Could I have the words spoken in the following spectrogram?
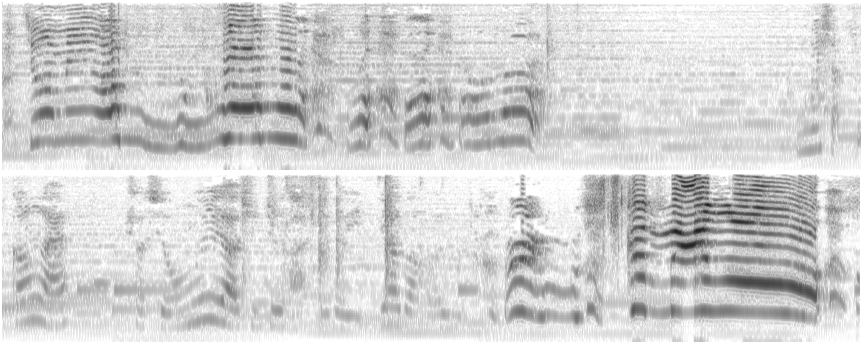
了！救命啊！我我我我我！因为小猪刚来，小熊也要去救它，结果也掉到河里了。救命啊！救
